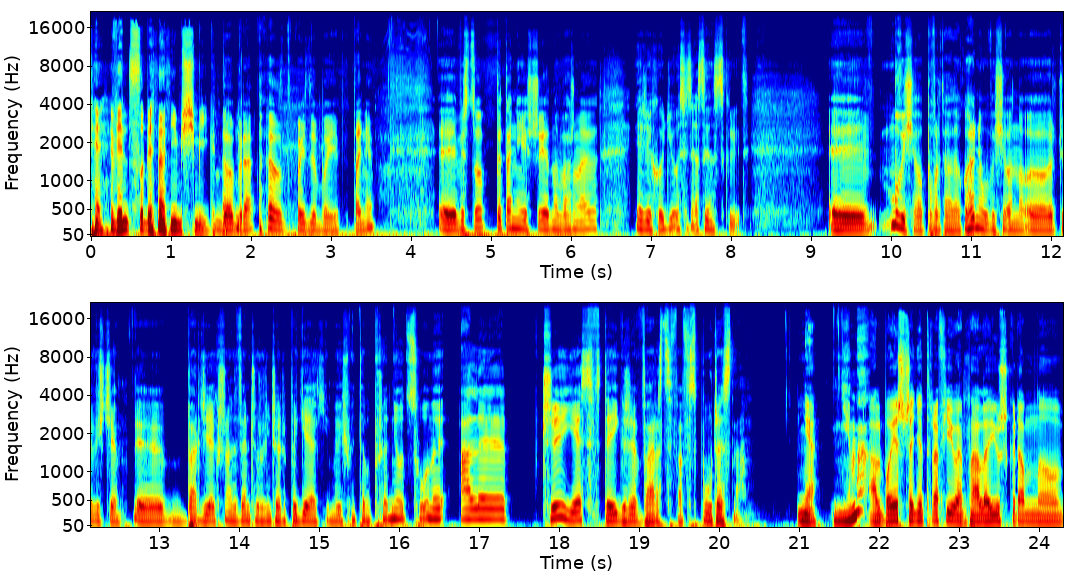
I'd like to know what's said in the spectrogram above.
Okay. więc sobie na nim śmignę. Dobra, to odpowiedź na moje pytanie. Wiesz co, pytanie jeszcze jedno ważne, jeżeli chodzi o Assassin's Creed. Yy, mówi się o powrotach do korzenia, mówi się o, no, o rzeczywiście bardziej action adventure niż RPG, jaki mieliśmy te poprzednie odsłony, ale czy jest w tej grze warstwa współczesna? Nie. Nie ma? Albo jeszcze nie trafiłem, ale już gram no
